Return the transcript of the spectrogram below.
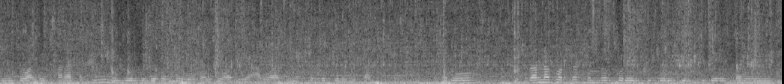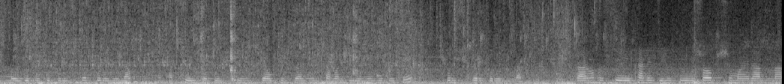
যেহেতু আমি ভাড়া থাকি, নিজের হলে হলেও হয়তো আমি আরও আগে সুন্দর করে নিতাম। তো রান্নাঘরটা সুন্দর করে সুন্দর কিস্তিতে মানে মেজে বসে পরিষ্কার করে নিলাম। আর সেই সাথে কিন্তু আমি সাবান দিয়ে মেজে বসে পরিষ্কার করে নিলাম। কারণ হচ্ছে এখানে যেহেতু সব সময় রান্না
